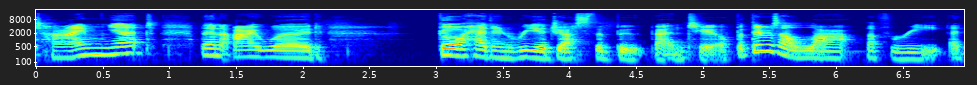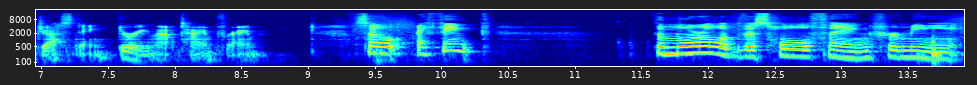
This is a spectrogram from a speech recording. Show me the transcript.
time yet, then I would go ahead and readjust the boot then too. But there was a lot of readjusting during that time frame. So I think the moral of this whole thing for me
